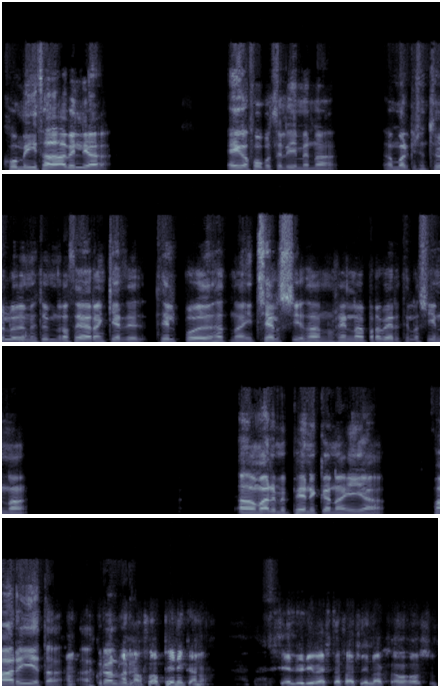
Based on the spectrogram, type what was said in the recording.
komi í það að vilja eiga fótballtali, ég meina það var margir sem töluðu um þetta um það þegar hann gerði tilbúið hérna í Chelsea það nú hreinlega bara verið til að sína að hann væri með peningana í að fara í þetta Hann- ekkur hann alvöru á þá peningana. Selur í vestafalli lags á ásum.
